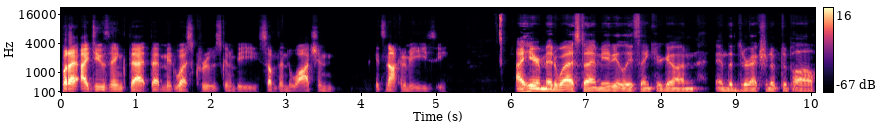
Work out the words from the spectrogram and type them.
but I, I, do think that that Midwest crew is going to be something to watch, and it's not going to be easy. I hear Midwest, I immediately think you're going in the direction of DePaul.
